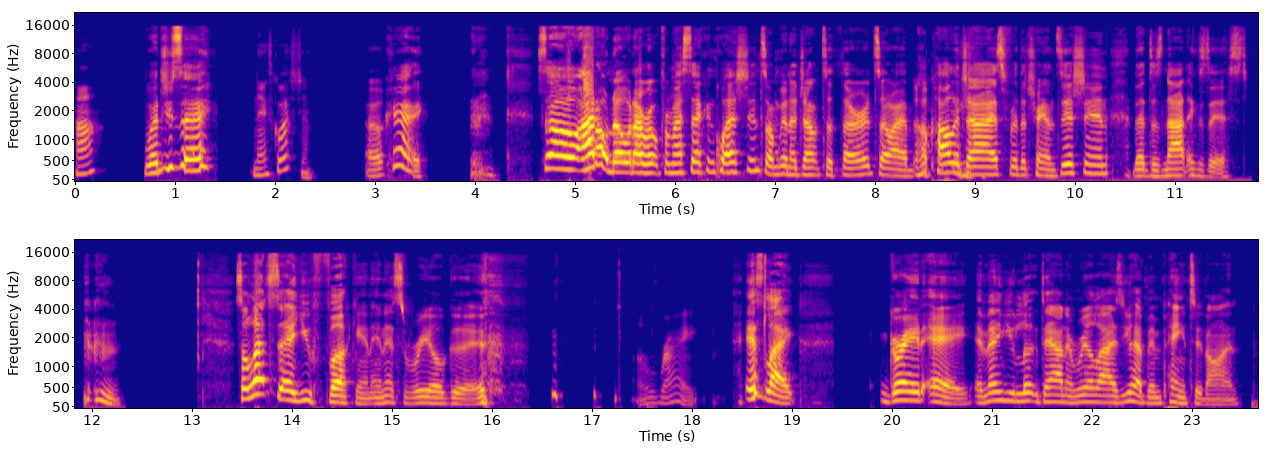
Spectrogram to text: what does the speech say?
Huh? What'd you say? Next question. Okay. So I don't know what I wrote for my second question, so I'm gonna jump to third. So I apologize for the transition that does not exist. so let's say you fucking and it's real good. All right. It's like grade A, and then you look down and realize you have been painted on. Is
